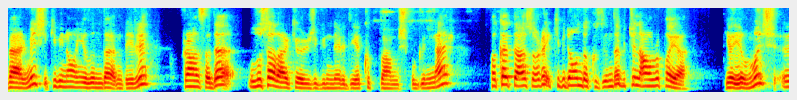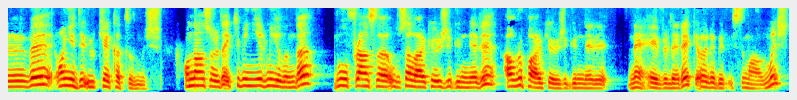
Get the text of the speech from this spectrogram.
vermiş. 2010 yılından beri Fransa'da Ulusal Arkeoloji Günleri diye kutlanmış bu günler. Fakat daha sonra 2019 yılında bütün Avrupa'ya yayılmış e, ve 17 ülke katılmış. Ondan sonra da 2020 yılında bu Fransa Ulusal Arkeoloji Günleri Avrupa Arkeoloji Günleri'ne evrilerek öyle bir isim almış.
